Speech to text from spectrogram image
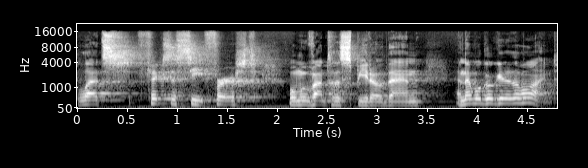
Let's fix the seat first. We'll move on to the Speedo then, and then we'll go get it aligned.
